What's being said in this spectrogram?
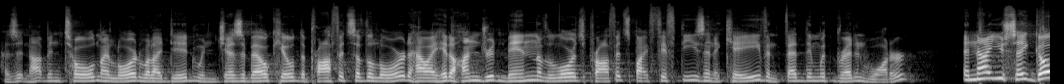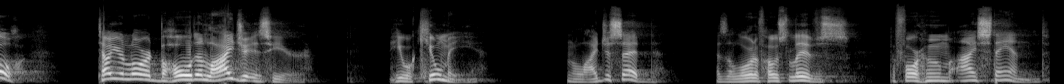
Has it not been told, my Lord, what I did when Jezebel killed the prophets of the Lord, how I hid a hundred men of the Lord's prophets by fifties in a cave and fed them with bread and water? And now you say, Go, tell your Lord, behold, Elijah is here. He will kill me. And Elijah said, As the Lord of hosts lives, before whom I stand,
